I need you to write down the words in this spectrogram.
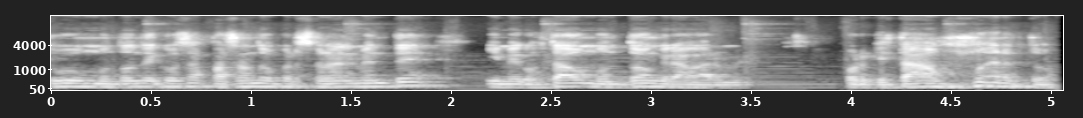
tuve un montón de cosas pasando personalmente y me costaba un montón grabarme, porque estaba muerto.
